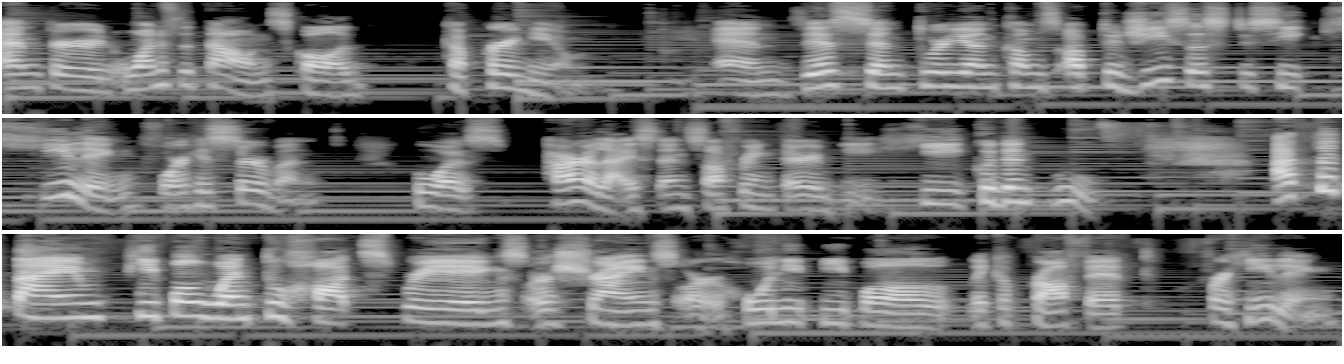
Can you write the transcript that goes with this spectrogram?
entered one of the towns called Capernaum. And this centurion comes up to Jesus to seek healing for his servant, who was paralyzed and suffering terribly. He couldn't move. At the time, people went to hot springs or shrines or holy people, like a prophet, for healing.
